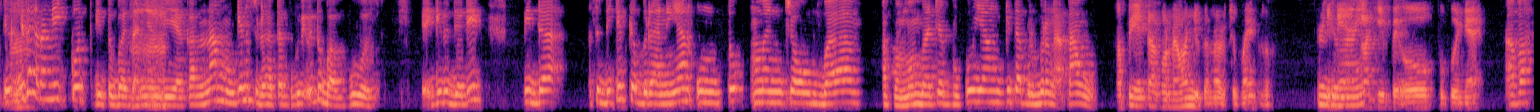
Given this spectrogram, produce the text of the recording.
Ya, Mhm. kita kadang ikut gitu bacanya Mhm. dia karena mungkin sudah terbukti itu bagus kayak gitu jadi tidak sedikit keberanian untuk mencoba apa membaca buku yang kita benar-benar nggak tahu tapi Eka Kurniawan juga nerjemahin loh ini lagi PO bukunya Apa?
